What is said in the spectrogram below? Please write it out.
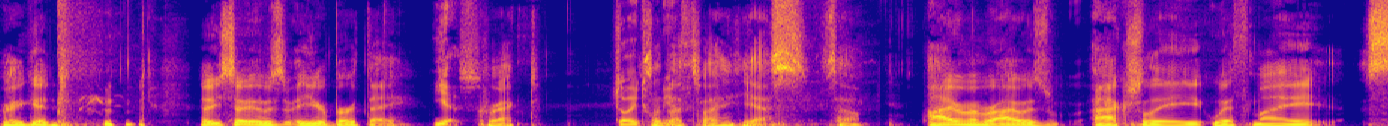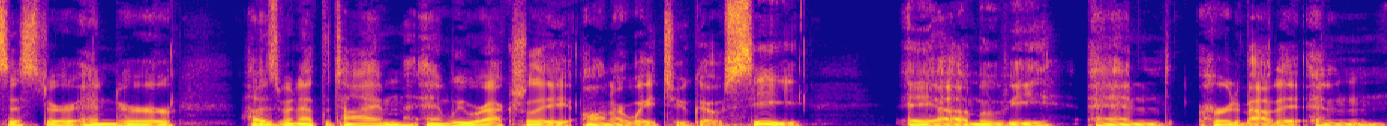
very good. so it was your birthday, Yes, correct? July 20th. So that's why, yes. So I remember I was actually with my sister and her husband at the time, and we were actually on our way to go see a uh, movie and heard about it. And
